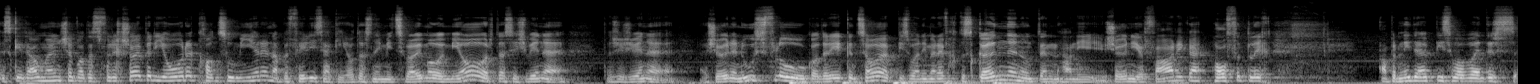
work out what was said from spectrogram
es gibt auch Menschen, die das vielleicht schon über Jahre konsumieren, aber viele sagen, ja, das nehme ich zweimal im Jahr, das ist wie, eine, das ist wie eine, ein schöner Ausflug oder irgend so etwas, wo ich mir einfach das gönne und dann habe ich schöne Erfahrungen, hoffentlich. Aber nicht etwas, wo, wenn ihr es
